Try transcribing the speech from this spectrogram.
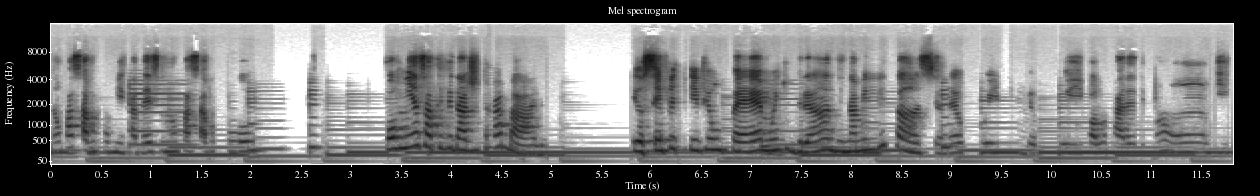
não passavam por minha cabeça, não passavam por, por minhas atividades de trabalho eu sempre tive um pé muito grande na militância, né? Eu fui, eu fui voluntária de uma ONG,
